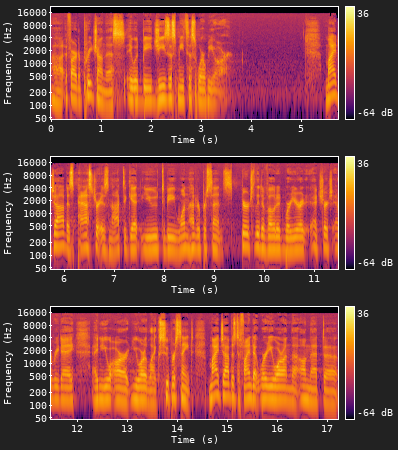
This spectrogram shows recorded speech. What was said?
Uh, if I were to preach on this, it would be Jesus meets us where we are. My job as pastor is not to get you to be 100% spiritually devoted where you're at church every day and you are you are like super saint. My job is to find out where you are on the on that uh,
